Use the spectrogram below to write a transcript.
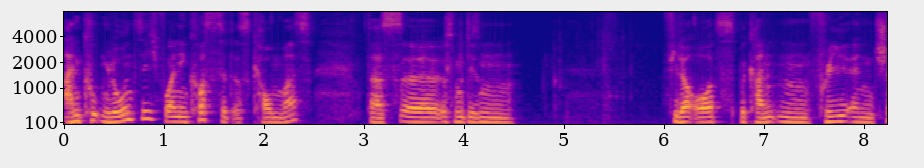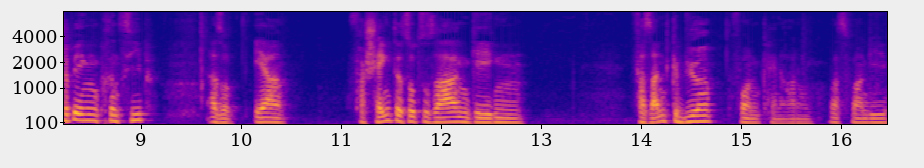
angucken lohnt sich, vor allen Dingen kostet es kaum was. Das äh, ist mit diesem vielerorts bekannten Free and Shipping Prinzip, also eher verschenkt es sozusagen gegen Versandgebühr von, keine Ahnung, was waren die,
